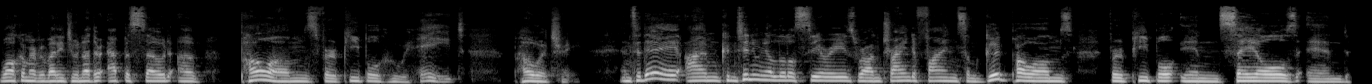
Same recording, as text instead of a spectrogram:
Welcome, everybody, to another episode of Poems for People Who Hate Poetry. And today I'm continuing a little series where I'm trying to find some good poems for people in sales and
